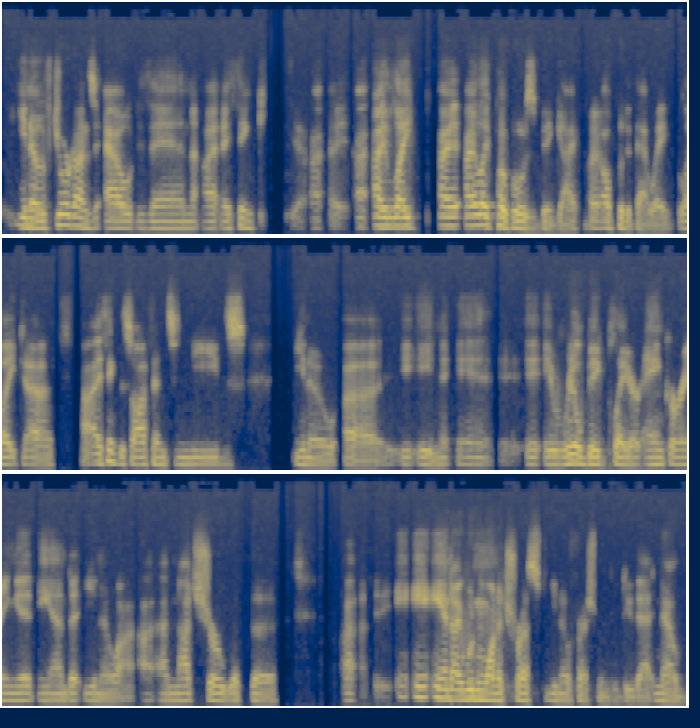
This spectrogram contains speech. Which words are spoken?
you know, if Jordan's out, then I, I think I, I, I, like I, I like Popo as a big guy. I'll put it that way. Like uh, I think this offense needs you know uh, in, in, a real big player anchoring it, and you know I, I'm not sure what the uh, and I wouldn't want to trust you know freshmen to do that. Now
